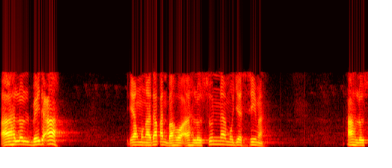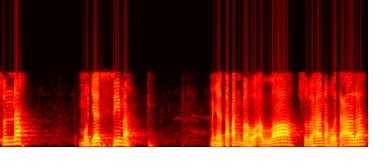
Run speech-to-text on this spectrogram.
ahlul bid'ah yang mengatakan bahwa ahlus sunnah mujassimah. Ahlus sunnah mujassimah menyatakan bahwa Allah Subhanahu wa taala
